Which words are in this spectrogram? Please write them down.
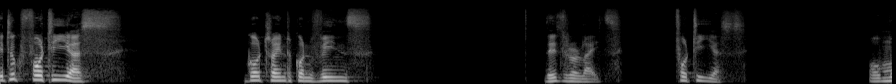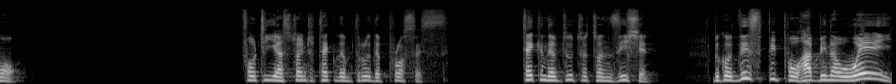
It took 40 years God trying to convince the Israelites 40 years or more. 40 years trying to take them through the process, taking them through the transition. Because these people have been away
